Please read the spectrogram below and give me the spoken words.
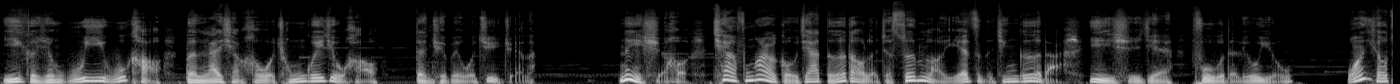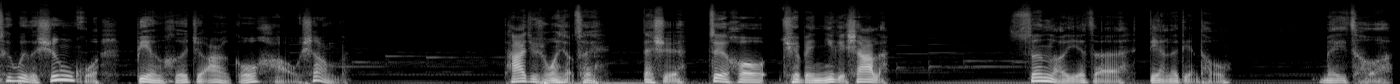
一个人无依无靠，本来想和我重归旧好，但却被我拒绝了。那时候恰逢二狗家得到了这孙老爷子的金疙瘩，一时间富得流油。王小翠为了生活，便和这二狗好上了。他就是王小翠，但是最后却被你给杀了。孙老爷子点了点头，没错。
